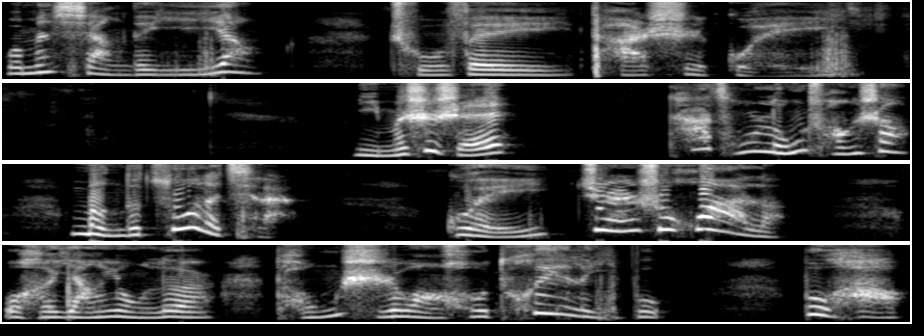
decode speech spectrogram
我们想的一样。除非他是鬼，你们是谁？他从龙床上猛地坐了起来。鬼居然说话了！我和杨永乐同时往后退了一步。不好，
